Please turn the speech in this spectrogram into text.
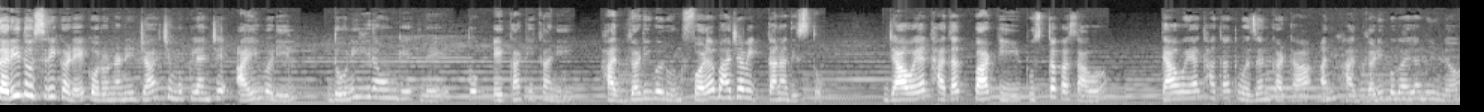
तरी दुसरीकडे कोरोनाने ज्या चिमुकल्यांचे आई वडील दोन्ही हिरावून घेतले तो एका ठिकाणी हातगाडीवरून फळभाज्या विकताना दिसतो. ज्या वयात हातात पाटी पुस्तक असावं त्या वयात हातात वजन काटा आणि हातगाडी बघायला मिळणं.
